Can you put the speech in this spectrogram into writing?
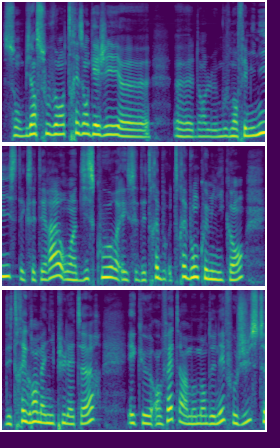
sont bien souvent très engagés euh, dans le mouvement féministe, etc., ont un discours, et c'est des très, très bons communicants, des très grands manipulateurs, et que en fait, à un moment donné, il faut juste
